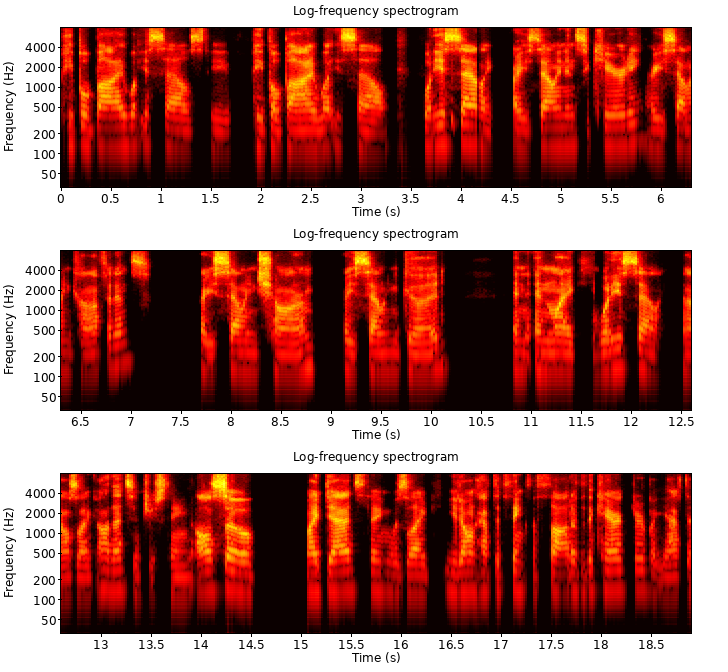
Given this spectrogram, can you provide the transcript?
People buy what you sell, Steve. People buy what you sell. What are you selling? Are you selling insecurity? Are you selling confidence? Are you selling charm? Are you selling good? and and like what are you selling and i was like oh that's interesting also my dad's thing was like you don't have to think the thought of the character but you have to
